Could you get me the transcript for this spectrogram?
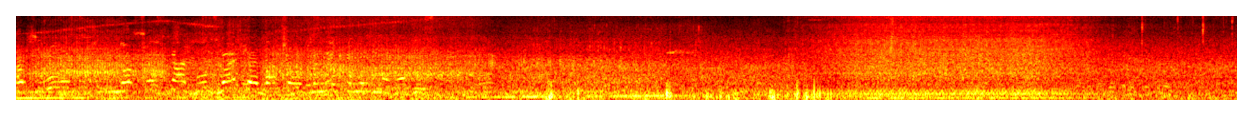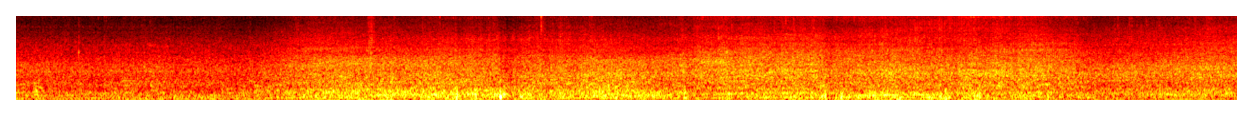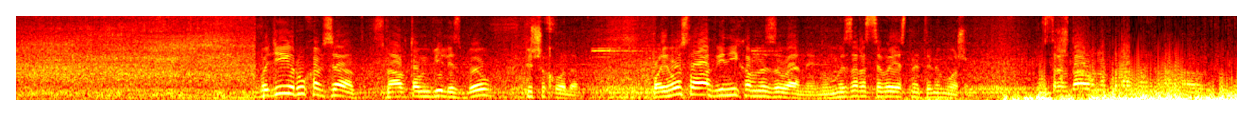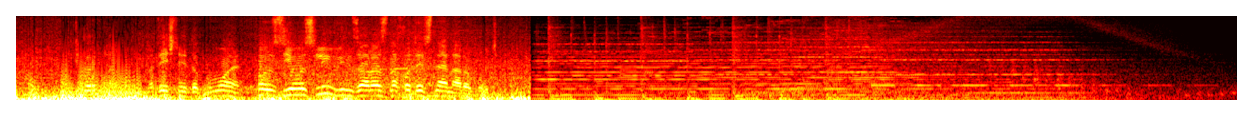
кажу. Ну що скажу, знаєте, я бачила за них і не змогла. Водій рухався на автомобілі, збив пішохода. По його словах, він їхав на зелений. Ну, ми зараз це вияснити не можемо. Страждало направлено на медичної допомоги. З його слів, він зараз знаходився не на роботі.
